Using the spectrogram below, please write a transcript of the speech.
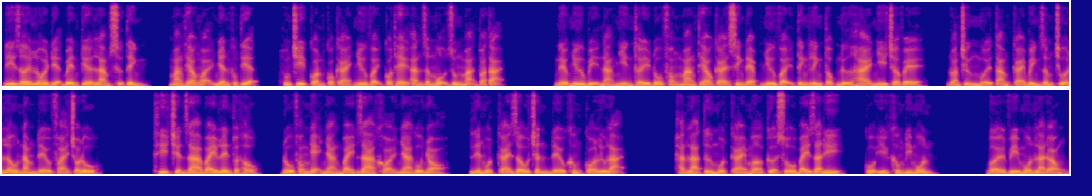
Đi rơi lôi điện bên kia làm sự tình, mang theo ngoại nhân không tiện húng chi còn có cái như vậy có thể ăn giấm mộ dung mạng toa tại. Nếu như bị nàng nhìn thấy đỗ phong mang theo cái xinh đẹp như vậy tinh linh tộc nữ hài nhi trở về, đoán chừng mười tám cái bình giấm chua lâu năm đều phải cho đổ. Thi triển ra bay lên thuật hậu, đỗ phong nhẹ nhàng bay ra khỏi nhà gỗ nhỏ, liên một cái dấu chân đều không có lưu lại. Hắn là từ một cái mở cửa sổ bay ra đi, cố ý không đi môn. Bởi vì môn là đóng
